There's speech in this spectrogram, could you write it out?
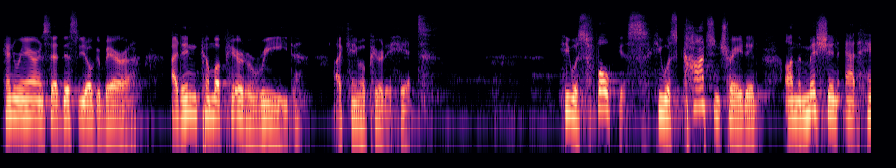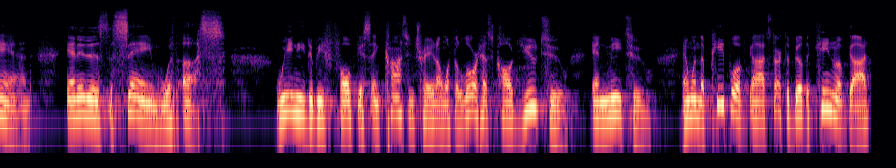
Henry Aaron said this to Yogi Berra I didn't come up here to read, I came up here to hit. He was focused, he was concentrated on the mission at hand, and it is the same with us. We need to be focused and concentrated on what the Lord has called you to and me to. And when the people of God start to build the kingdom of God,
